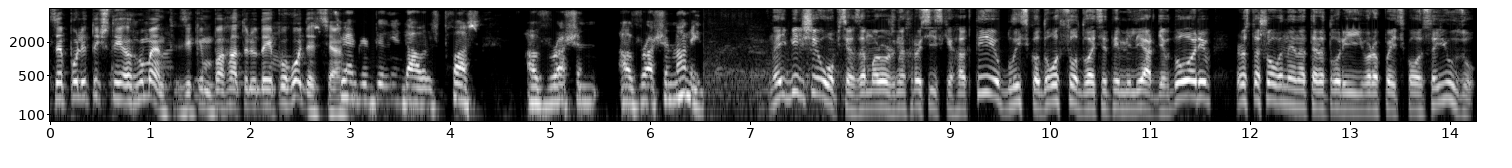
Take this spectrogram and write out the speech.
Це політичний аргумент, з яким багато людей погодяться. 300 billion dollars plus of Russian of Russian money. Найбільший обсяг заморожених російських активів близько 220 мільярдів доларів, розташований на території Європейського союзу.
